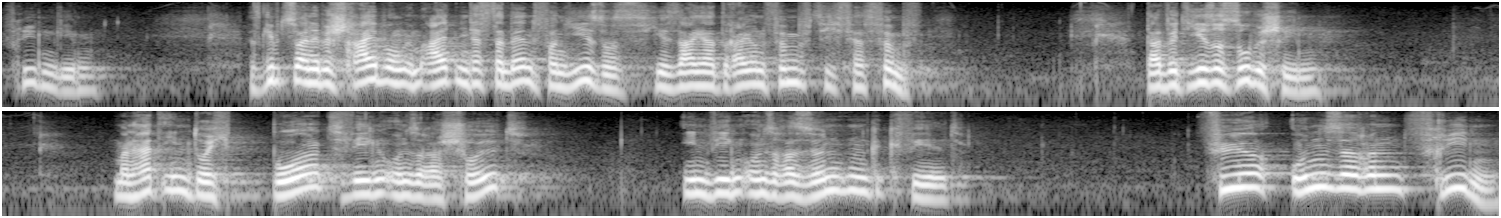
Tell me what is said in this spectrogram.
Frieden geben. Es gibt so eine Beschreibung im Alten Testament von Jesus, Jesaja 53, Vers 5. Da wird Jesus so beschrieben. Man hat ihn durchbohrt wegen unserer Schuld, ihn wegen unserer Sünden gequält. Für unseren Frieden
